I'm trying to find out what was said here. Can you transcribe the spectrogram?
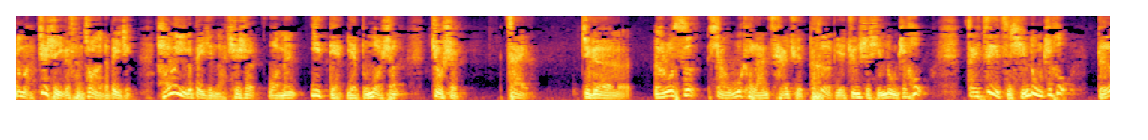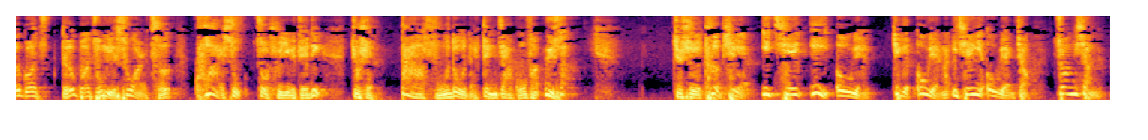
那么这是一个很重要的背景，还有一个背景呢，其实我们一点也不陌生，就是在这个。俄罗斯向乌克兰采取特别军事行动之后，在这次行动之后，德国德国总理舒尔茨快速做出一个决定，就是大幅度的增加国防预算，就是特批了一千亿欧元。这个欧元啊，一千亿欧元叫专项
